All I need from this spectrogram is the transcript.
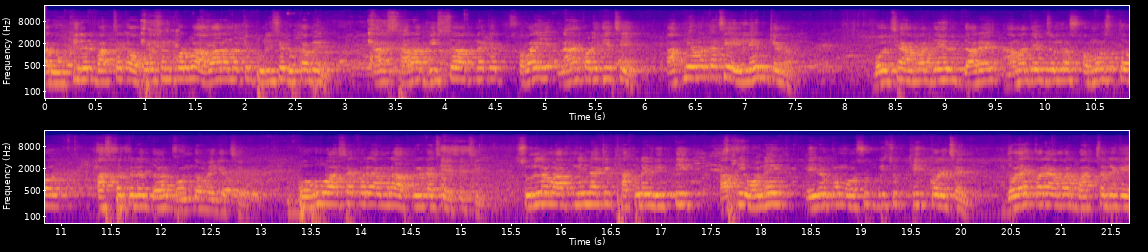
আর উকিলের বাচ্চাকে অপারেশন করব, আবার আমাকে পুলিশে ঢুকাবেন। আর সারা বিশ্ব আপনাকে সবাই না করে দিয়েছে, আপনি আমার কাছে এলেন কেন? বলছে, আমাদের দ্বারে, আমাদের জন্য সমস্ত হাসপাতালের দ্বার বন্ধ হয়ে গেছে। বহু আশা করে আমরা আপনার কাছে এসেছি। শুনলাম আপনি নাকি ঠাকুরের ঋত্বিক। আপনি অনেক এইরকম অসুখ বিসুখ ঠিক করেছেন। দয়া করে আমার বাচ্চাটাকে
